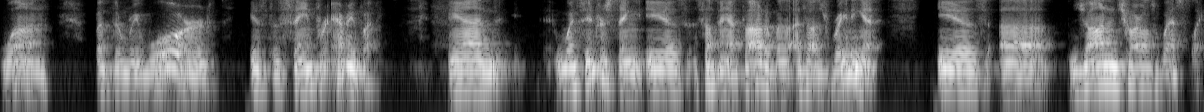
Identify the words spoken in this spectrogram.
one, but the reward is the same for everybody. And what's interesting is something I thought of as I was reading it is uh, John and Charles Wesley,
